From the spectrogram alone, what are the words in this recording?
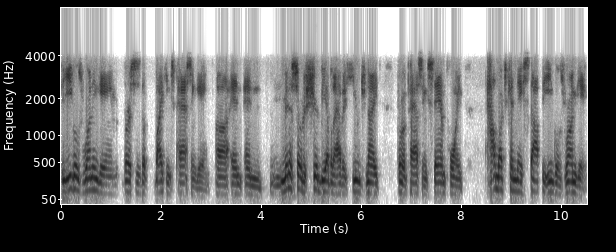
the Eagles' running game versus the Vikings' passing game, uh, and and Minnesota should be able to have a huge night from a passing standpoint. How much can they stop the Eagles' run game?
